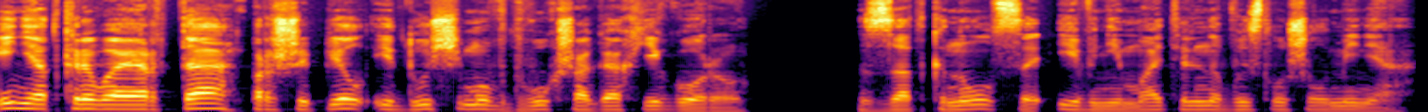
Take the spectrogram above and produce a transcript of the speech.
и, не открывая рта, прошипел идущему в двух шагах Егору. Заткнулся и внимательно выслушал меня.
